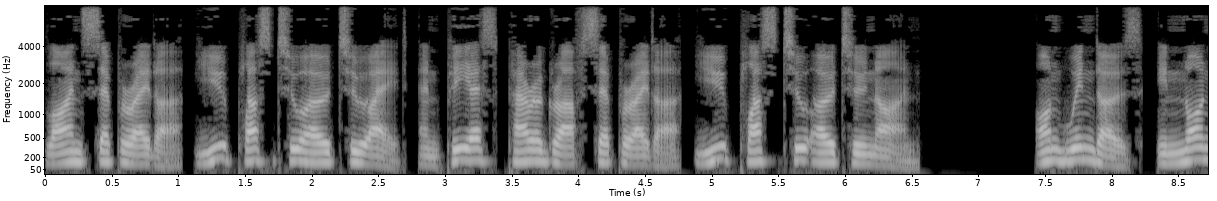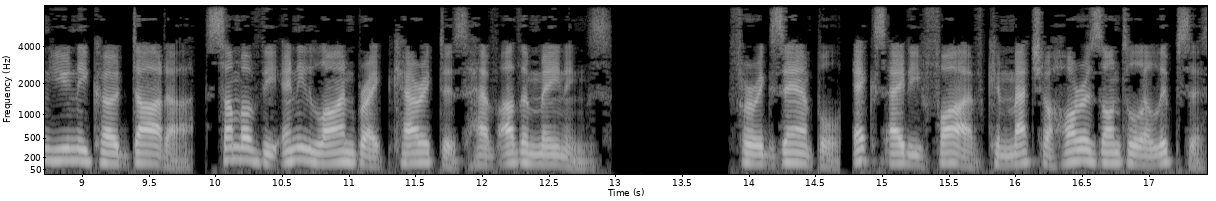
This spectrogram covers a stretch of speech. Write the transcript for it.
line separator u plus 2028 and ps paragraph separator u plus 2029. On Windows, in non-Unicode data, some of the any line break characters have other meanings. For example, x85 can match a horizontal ellipsis,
